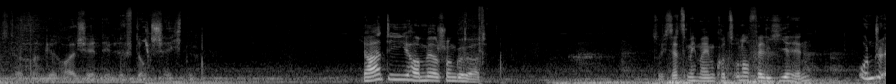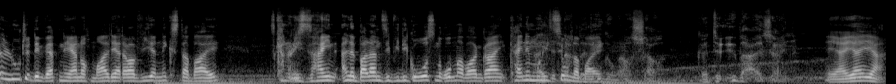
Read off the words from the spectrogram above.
Zuerst hört man Geräusche in den Lüftungsschächten. Ja, die haben wir ja schon gehört. So, ich setze mich mal eben kurz unauffällig hier hin. Und äh, loote den werten Herr nochmal. Der hat aber wieder nichts dabei. Das kann doch nicht sein. Alle ballern sie wie die Großen rum, aber keine Munition Haltet nach dabei. Bewegung Ausschau. Könnte überall sein. Ja, ja, ja.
